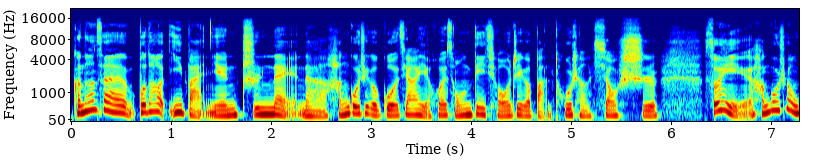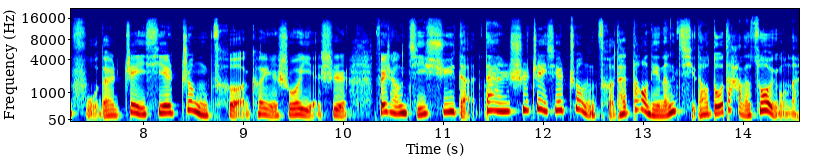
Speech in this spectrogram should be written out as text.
可能在不到一百年之内，那韩国这个国家也会从地球这个版图上消失。所以，韩国政府的这些政策可以说也是非常急需的。但是，这些政策它到底能起到多大的作用呢？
